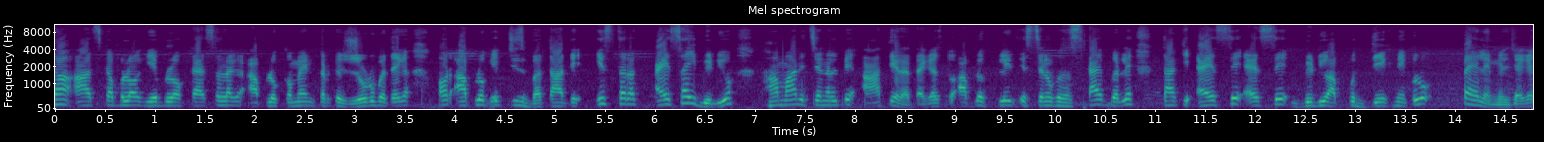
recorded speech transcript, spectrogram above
था आज का ब्लॉग। ये ब्लॉग कैसा लगा, आप लोग कमेंट करके ज़रूर बताएगा और आप लोग एक चीज़ बता दे इस तरह ऐसा ही वीडियो हमारे चैनल पे आते रहता है गैस तो आप लोग प्लीज़ इस चैनल को सब्सक्राइब कर ले, ताकि ऐसे ऐसे वीडियो आपको देखने को पहले मिल जाएगा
